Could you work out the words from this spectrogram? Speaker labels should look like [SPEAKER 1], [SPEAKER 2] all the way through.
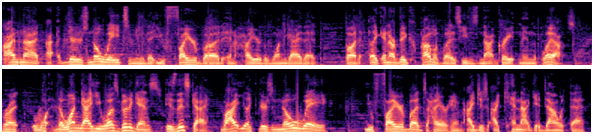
[SPEAKER 1] I'm not. I, there's no way to me that you fire Bud and hire the one guy that Bud like. And our big problem with Bud is he's not great in the playoffs.
[SPEAKER 2] Right.
[SPEAKER 1] The one, the one guy he was good against is this guy. Why? Like, there's no way you fire Bud to hire him. I just I cannot get down with that.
